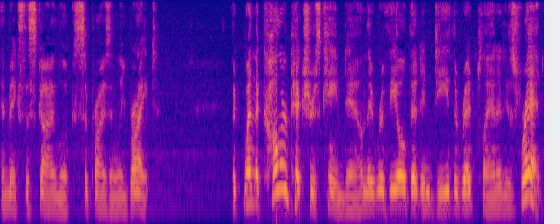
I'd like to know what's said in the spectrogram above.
and makes the sky look surprisingly bright. But when the color pictures came down, they revealed that indeed the red planet is red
